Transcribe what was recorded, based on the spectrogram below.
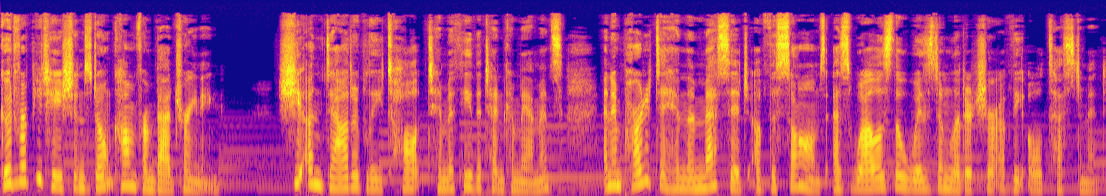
Good reputations don't come from bad training. She undoubtedly taught Timothy the Ten Commandments and imparted to him the message of the Psalms as well as the wisdom literature of the Old Testament.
